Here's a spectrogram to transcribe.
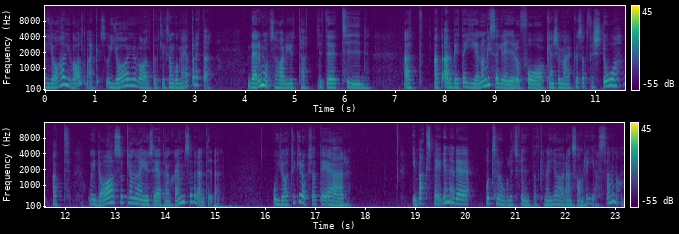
jag har ju valt Marcus och jag har ju valt att liksom gå med på detta. Däremot så har det ju tagit lite tid att, att arbeta igenom vissa grejer och få kanske Marcus att förstå att... Och idag så kan han ju säga att han skäms över den tiden. Och jag tycker också att det är... I backspegeln är det otroligt fint att kunna göra en sån resa med någon.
